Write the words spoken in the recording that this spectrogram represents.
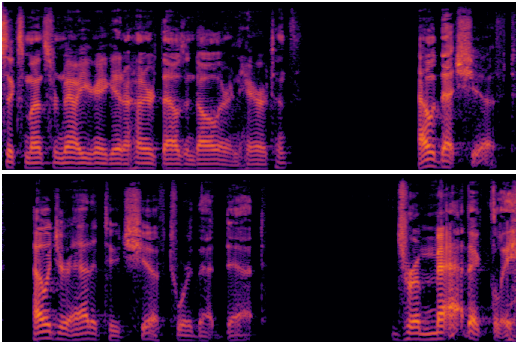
six months from now you're going to get a $100,000 inheritance? How would that shift? How would your attitude shift toward that debt? Dramatically.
